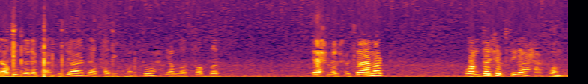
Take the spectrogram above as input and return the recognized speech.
لا بد لك أن تجاهد. الطريق مفتوح. يلا تفضل. احمل حسامك وامتشك سلاحك وامت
